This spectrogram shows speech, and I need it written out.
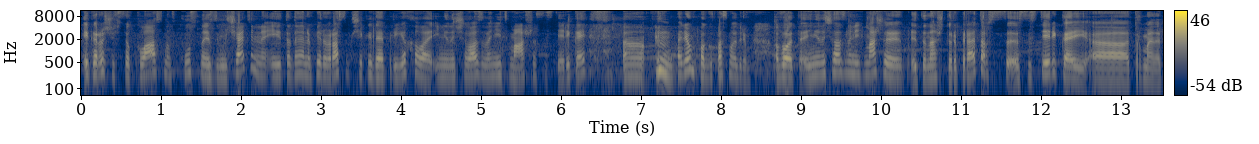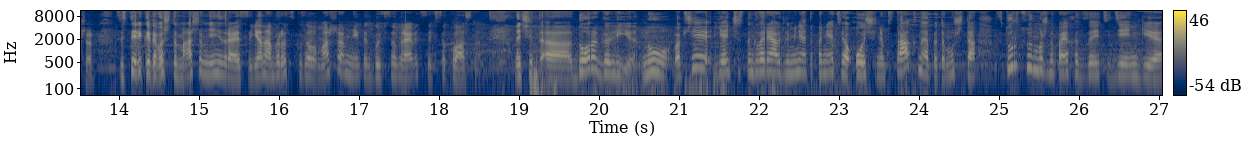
И, короче, все классно, вкусно и замечательно. И это, наверное, первый раз вообще, когда я приехала и не начала звонить Маше с истерикой. Э, Пойдем посмотрим. Вот, и не начала звонить Маше, это наш туроператор, с, с истерикой э, турменеджер. С истерикой того, что Маша мне не нравится. Я, наоборот, сказала, Маша, мне как бы все нравится и все классно. Значит, э, дорого ли? Ну, вообще, я, честно говоря, для меня это понятие очень абстрактное, потому что в Турцию можно поехать за эти деньги,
